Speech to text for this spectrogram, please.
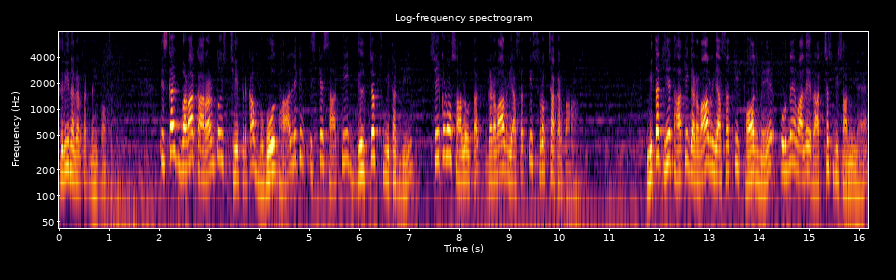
श्रीनगर तक नहीं पहुँच सके। इसका एक बड़ा कारण तो इस क्षेत्र का भूगोल था, लेकिन इसके साथ ही एक दिलचस्प मिथक भी सैकड़ों सालों तक गढ़वाल रियासत की सुरक्षा करता रहा। मिथक यह था कि गढ़वाल रियासत की फौज में उड़ने वाले राक्षस भी शामिल हैं,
